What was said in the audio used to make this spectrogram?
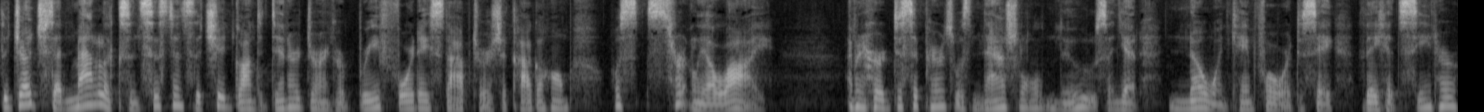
the judge said Matlick's insistence that she had gone to dinner during her brief four day stop to her Chicago home was certainly a lie. I mean, her disappearance was national news, and yet no one came forward to say they had seen her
